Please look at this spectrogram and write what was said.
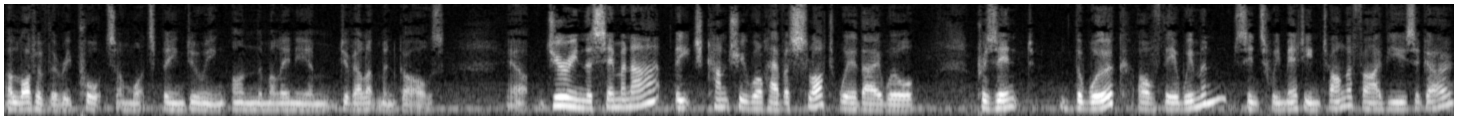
a lot of the reports on what's been doing on the Millennium Development Goals. Now, during the seminar, each country will have a slot where they will present the work of their women since we met in Tonga five years ago.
